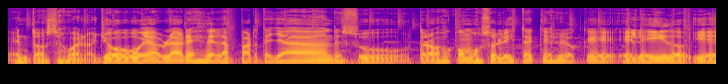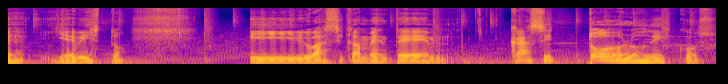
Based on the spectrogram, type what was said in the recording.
Entonces, bueno, yo voy a hablar es de la parte ya de su trabajo como solista, que es lo que he leído y he, y he visto. Y básicamente casi todos los discos,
